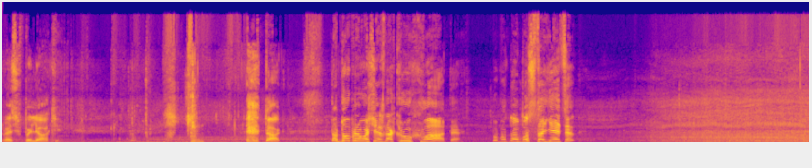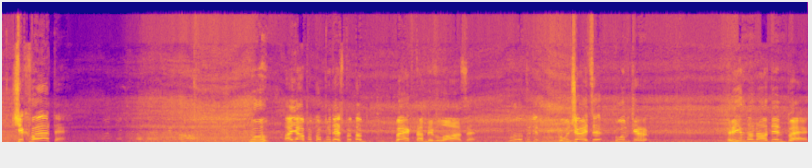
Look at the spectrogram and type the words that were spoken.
Весь в пиляки. Так. Та добре ще ж на круг хвате. Бо потім остається. Ще хвате? Ну, а я потім будеш, потім бег там не влазе. Воно тоді, виходить, бункер рівно на один бег.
